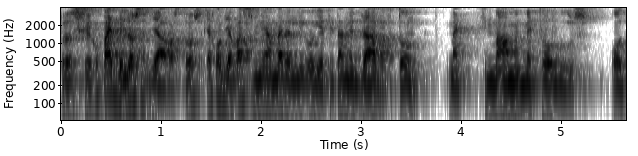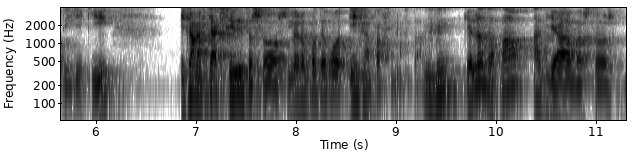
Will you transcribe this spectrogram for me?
Πρόσεξε, έχω πάει εντελώς αδιάβαστος. Έχω διαβάσει μία μέρα λίγο γιατί ήταν Java αυτό, να θυμάμαι μεθόδους, ό,τι είχε εκεί. Είχαμε φτιάξει ήδη το source, οπότε εγώ είχα επαφή με αυτά. Και λέω θα πάω αδιάβαστος.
